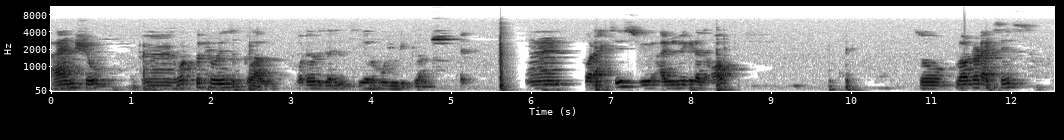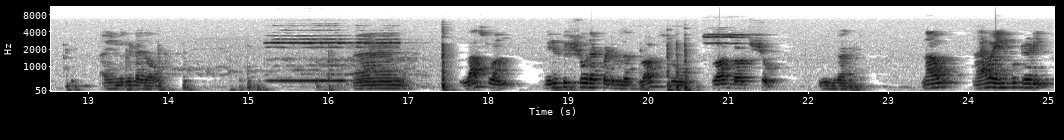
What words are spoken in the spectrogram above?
i am show and what to show is a cloud whatever is there in here oud cloud. And for axis i will make it as off. So plot dot axis I will make it as off and last one we need to show that particular plot. So plot dot show will run. Now I have an input ready.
